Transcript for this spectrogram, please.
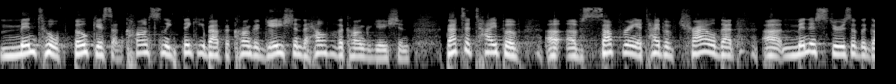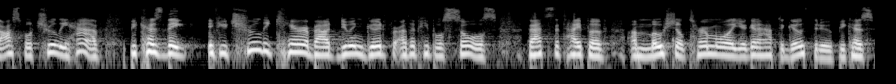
mental focus on constantly thinking about the congregation, the health of the congregation, that's a type of, uh, of suffering, a type of trial that uh, ministers of the gospel truly have. Because they, if you truly care about doing good for other people's souls, that's the type of emotional turmoil you're going to have to go through because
